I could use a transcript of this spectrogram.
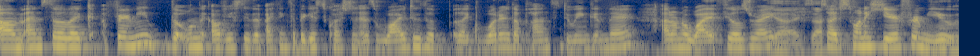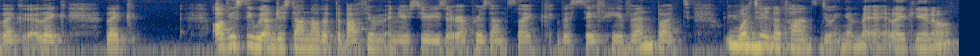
Um, and so like for me, the only obviously the I think the biggest question is why do the like what are the plants doing in there? I don't know why it feels right. Yeah, exactly So I just want to hear from you, like like like. Obviously, we understand now that the bathroom in your series it represents like the safe haven, but what are the plants doing in there? Like you know,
